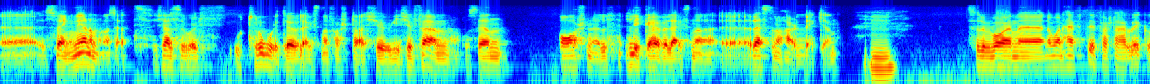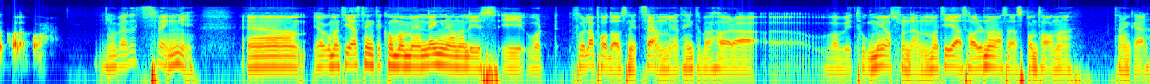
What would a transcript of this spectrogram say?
eh, svängningarna man har sett. Chelsea var ju otroligt överlägsna första 20-25 och sen Arsenal lika överlägsna eh, resten av halvleken. Mm. Så det var, en, eh, det var en häftig första halvlek att kolla på. Ja, väldigt svängig. Eh, jag och Mattias tänkte komma med en längre analys i vårt fulla poddavsnitt sen, men jag tänkte bara höra eh, vad vi tog med oss från den. Mattias, har du några så spontana tankar?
